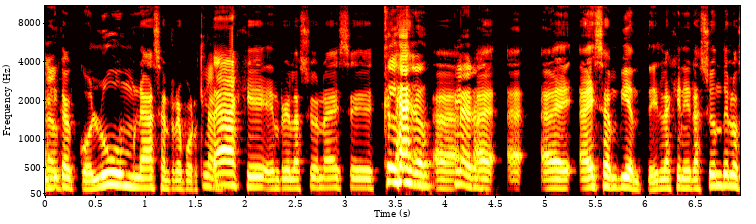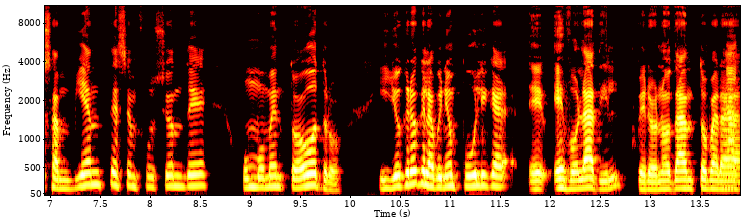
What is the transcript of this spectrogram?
publican columnas, en reportaje en relación a ese, claro, a, ese ambiente. Es la generación de los ambientes en función de un momento a otro. Y yo creo que la opinión pública eh, es volátil, pero no tanto para,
